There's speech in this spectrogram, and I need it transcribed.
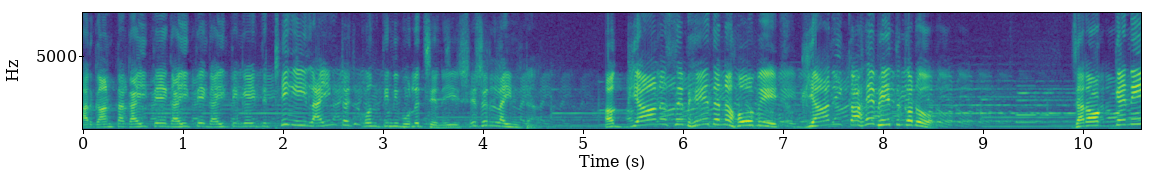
আর গানটা গাইতে গাইতে গাইতে গাইতে ঠিক এই লাইনটা যখন তিনি বলেছেন, এই শেষের লাইনটা, অজ্ঞান সে ভেদ না হবে, জ্ঞানী কাহে ভেদ করো? যারা অজ্ঞানী,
